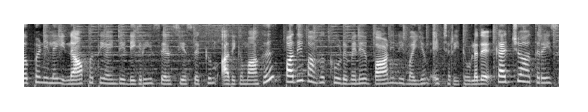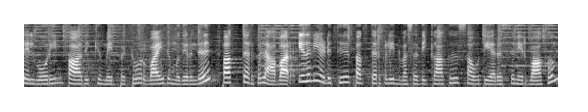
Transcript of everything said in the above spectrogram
வெப்பநிலை நாற்பத்தி ஐந்து டிகிரி செல்சியஸுக்கும் அதிகமாக பதிவாகக்கூடும் என வானிலை மையம் எச்சரித்துள்ளது. கச் யாத்திரை செல்வோரின் பாதிக்கு மேற்பட்டோர் வயது முதிர்ந்து பக்தர்கள் ஆவார். இதனையடுத்து பக்தர்களின் வசதிக்காக சவுதி அரசு நிர்வாகம்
